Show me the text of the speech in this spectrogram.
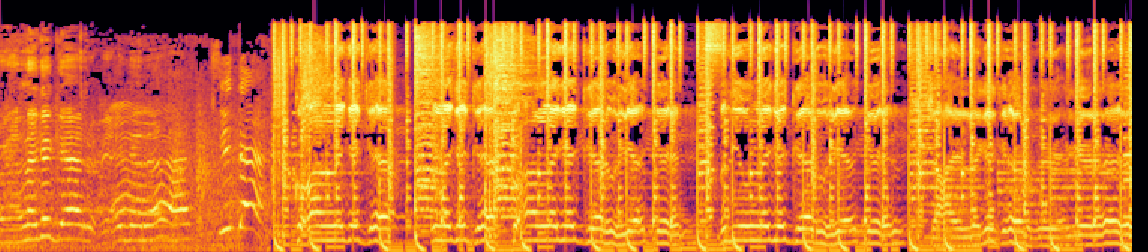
go-aan laga gaaro yaa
